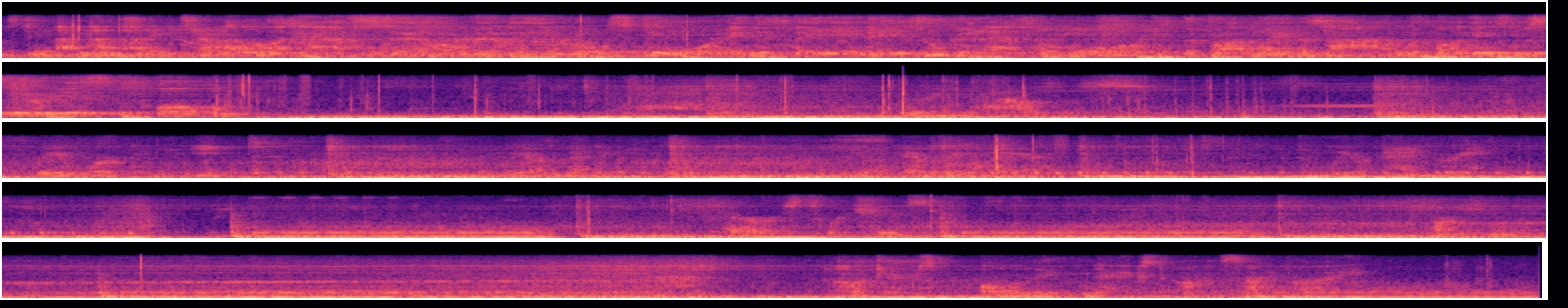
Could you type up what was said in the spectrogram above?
On the half shell, they're the heroes for. In this day and age, who could ask for more? The crime wave is high, with buggings mysterious. All police. We're in your houses. Where you work and eat. We are many. We are everywhere. And we are angry. Terrorists we're chasing aren't human. Hunters, all new next on.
